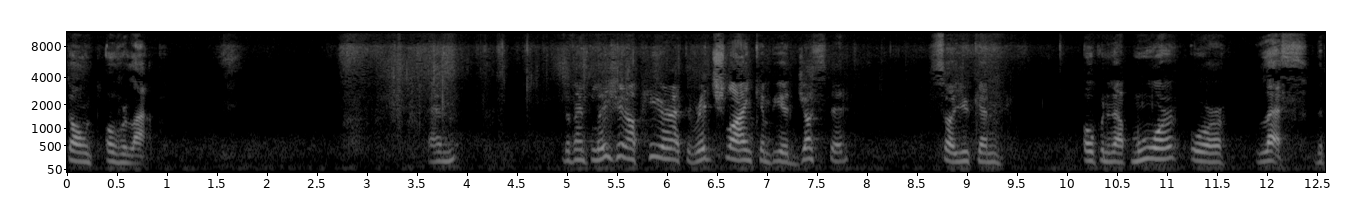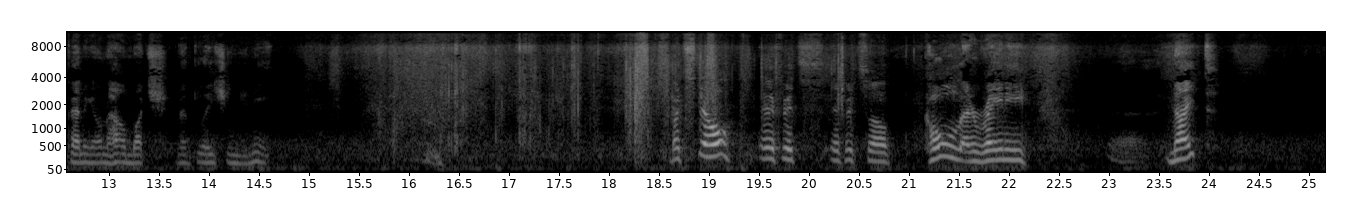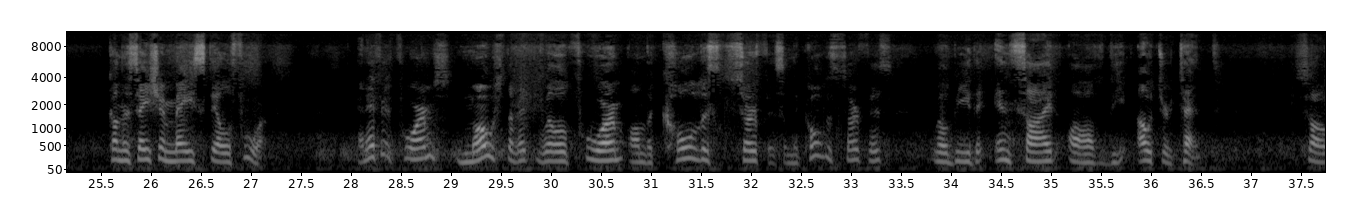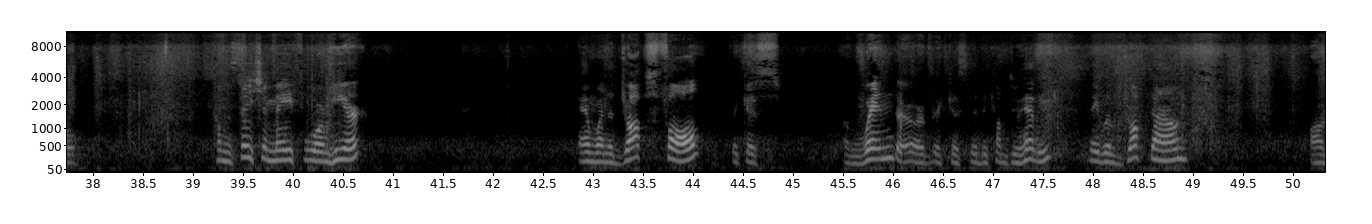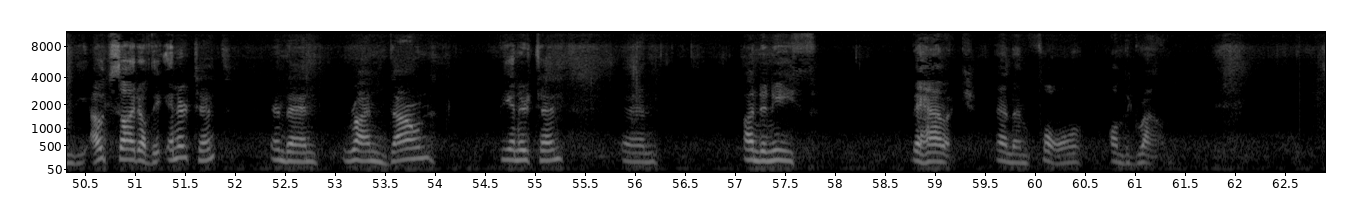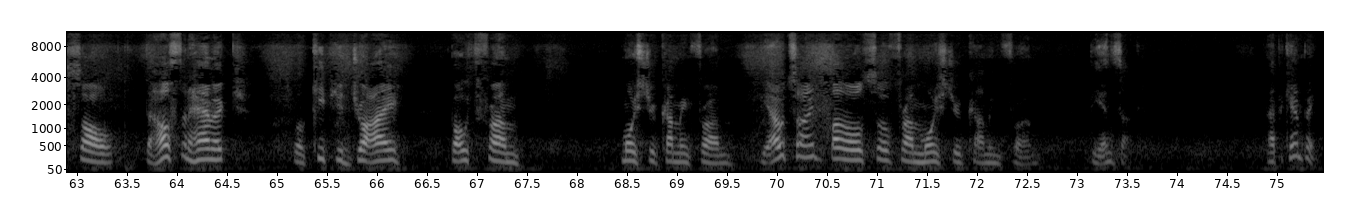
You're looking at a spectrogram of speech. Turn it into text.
don't overlap. And the ventilation up here at the ridge line can be adjusted so you can open it up more or less depending on how much ventilation you need. But still, if it's if it's a cold and rainy uh, night, condensation may still form. And if it forms, most of it will form on the coldest surface. And the coldest surface will be the inside of the outer tent. So condensation may form here. And when the drops fall, because of wind or because they become too heavy, they will drop down on the outside of the inner tent and then run down the inner tent and underneath the hammock and then fall on the ground. So the Helsdon hammock will keep you dry both from moisture coming from the outside but also from moisture coming from the inside. Happy camping!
